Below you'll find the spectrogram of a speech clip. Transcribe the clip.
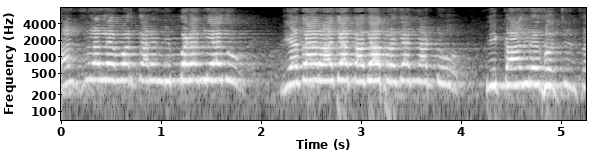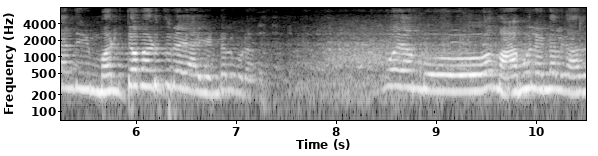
మనుషులలో ఎవరితనం నింపడం లేదు. యథా రాజా తదా ప్రజన్నట్టు ఈ కాంగ్రెస్ వచ్చింది సంది మంట మడుతున్నాయి ఆ ఎండలు కూడా. ఓయమ్మో మామూలు ఎండలు కాదు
